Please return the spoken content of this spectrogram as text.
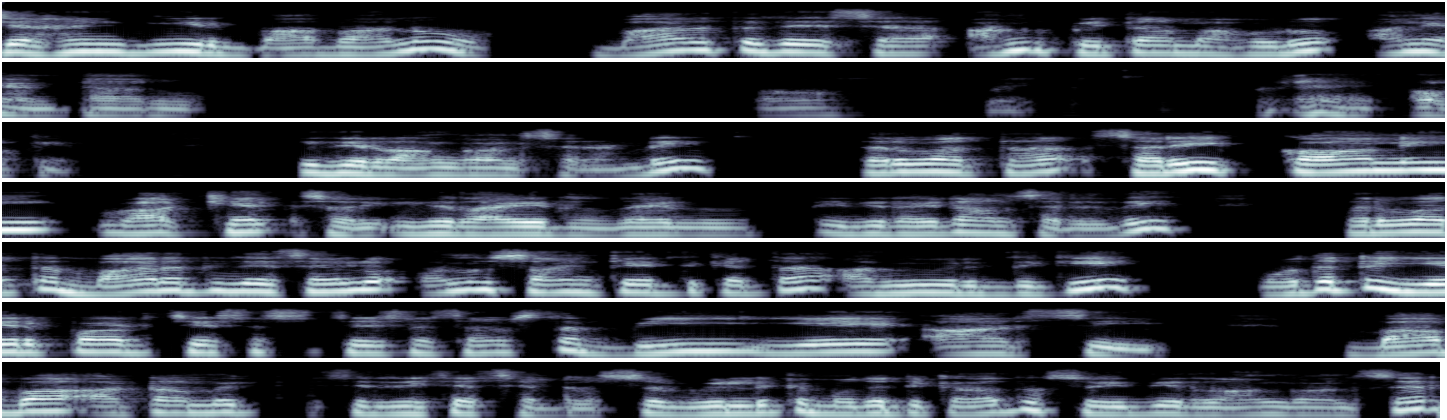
జహంగీర్ బాబాను భారతదేశ అణు పితామహుడు అని అంటారు. ఓకే. ఇది రాంగ్ ఆన్సర్ అండి. తరువాత సరికాని వాక్యం సారీ ఇది రైట్ రైట్ ఇది రైట్ ఆన్సర్ ఇది. తరువాత భారతదేశంలో అణు సాంకేతికత అభివృద్ధికి మొదట ఏర్పాటు చేసే చేసిన సంస్థ BARC Bhabha atomic research centre. So, వీళ్ళైతే మొదటి కాదు. సో, ఇది రాంగ్ ఆన్సర్.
